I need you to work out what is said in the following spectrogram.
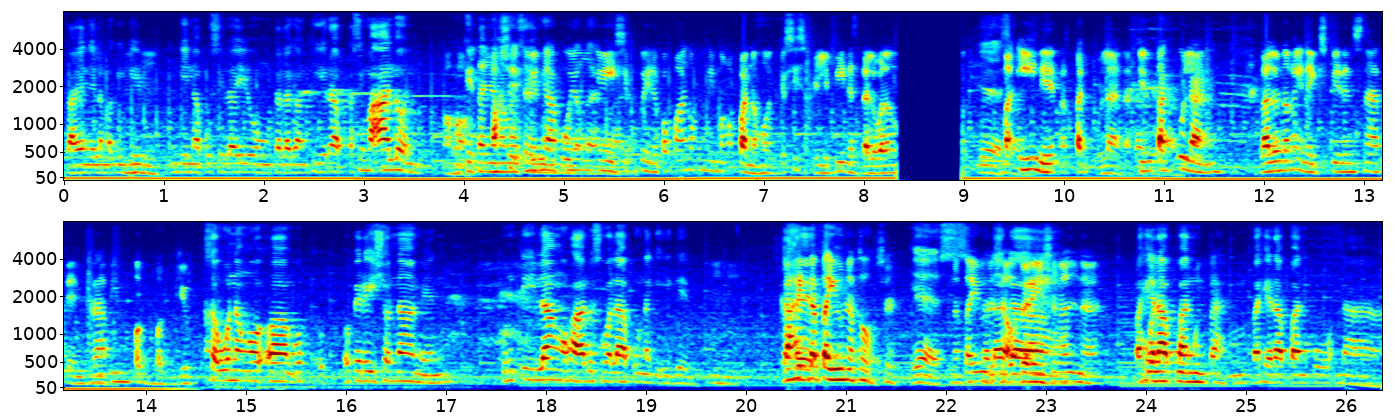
kaya nila magigib. Mhm. Hindi na po sila yung talagang hirap kasi maalon. Kung kita nyo naman Actually, sir, yun nga po yung iniisip ko yun. Paano kung may mga panahon? Kasi sa Pilipinas, dalawa lang Yes. mainit at tag-ulan. At yung tag-ulan, lalo na ngayon, na-experience natin, grabe yung pagbagyo. Sa unang um, op- op- operation namin, kunti lang o halos wala pong nag-iigib. Mhm. Kasi- Kahit natayo na to, sir. Yes. Natayo na siya, operational na. Pahirapan, pumunta. pahirapan po na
